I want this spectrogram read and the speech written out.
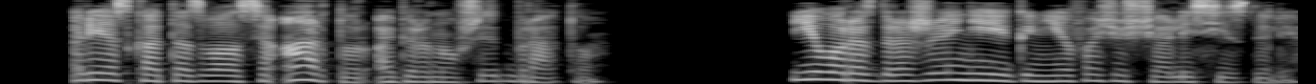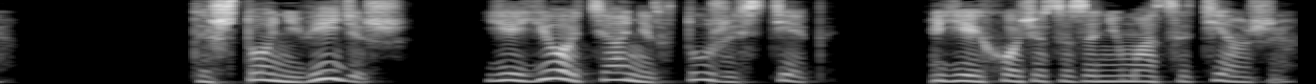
— резко отозвался Артур, обернувшись к брату. Его раздражение и гнев ощущались издали. «Ты что, не видишь? Ее тянет в ту же степь. Ей хочется заниматься тем же.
